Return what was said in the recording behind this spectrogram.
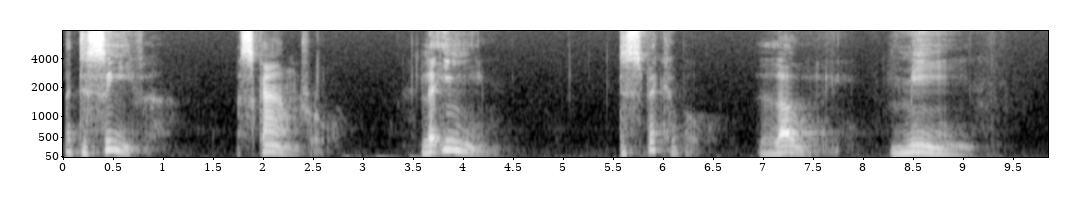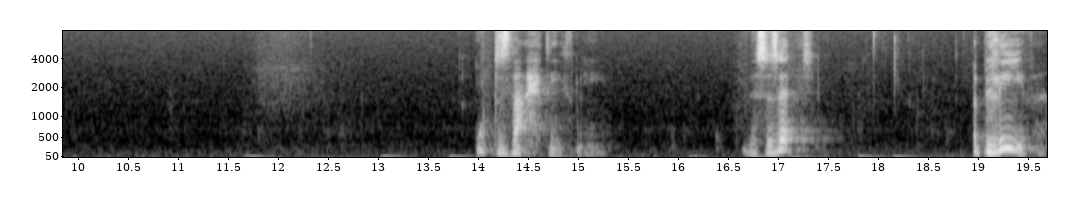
a deceiver, a scoundrel, la'im, despicable, lowly, mean. What does that hadith mean? This is it. A believer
